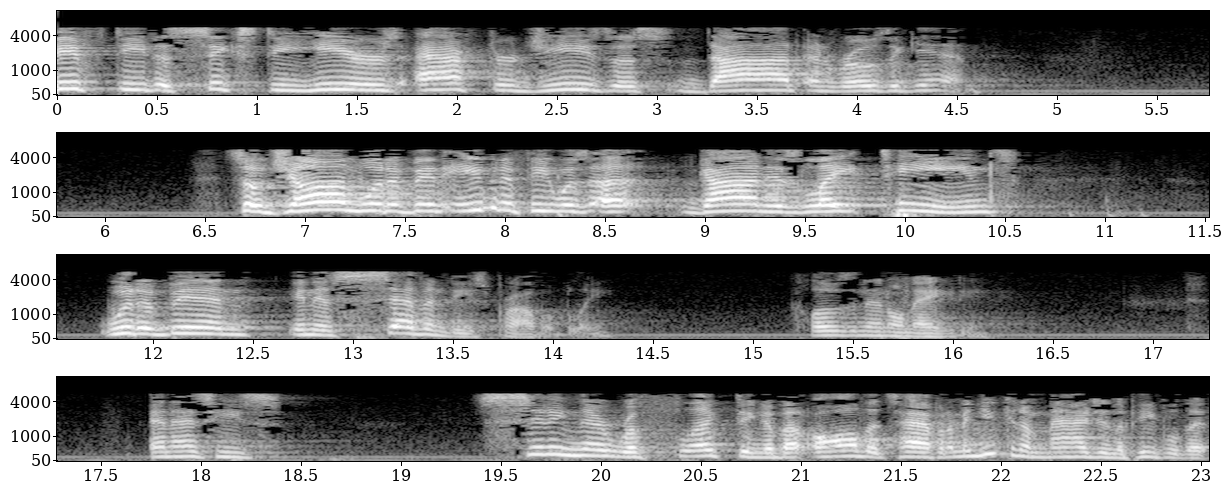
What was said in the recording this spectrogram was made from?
50 to 60 years after Jesus died and rose again. So John would have been, even if he was a guy in his late teens, would have been in his 70s probably, closing in on 80. And as he's sitting there reflecting about all that's happened, I mean, you can imagine the people that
